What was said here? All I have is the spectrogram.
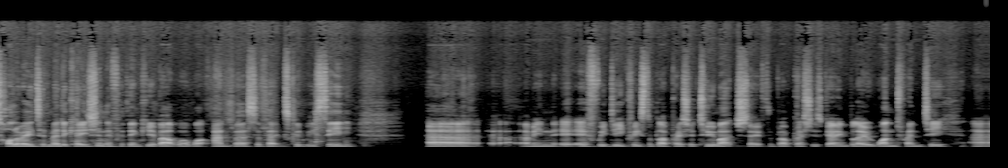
tolerated medication. If we're thinking about well, what adverse effects could we see? Uh, I mean, if we decrease the blood pressure too much, so if the blood pressure is going below 120, uh,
